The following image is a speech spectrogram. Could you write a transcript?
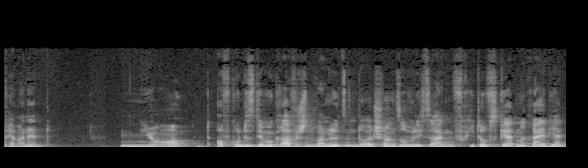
permanent. Ja. Aufgrund des demografischen Wandels in Deutschland, so würde ich sagen, Friedhofsgärtnerei, die hat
